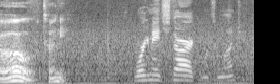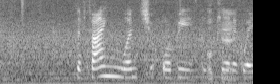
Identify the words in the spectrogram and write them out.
Oh, Tony. Morgan H. Stark, want some lunch? Define lunch or be Okay. okay.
